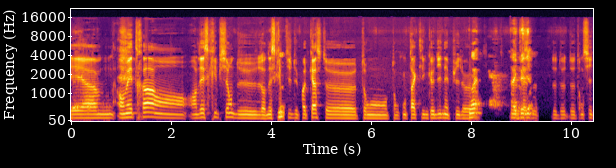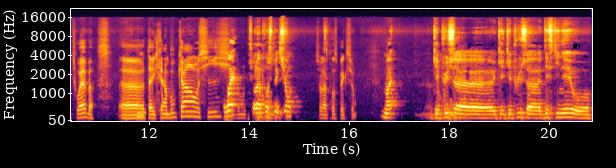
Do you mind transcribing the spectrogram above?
Et euh, on mettra en, en, description du dans descriptif du podcast ton, ton contact LinkedIn et puis le. Ouais, avec plaisir de, ton site web. Euh, mm. Tu as écrit un bouquin aussi Ouais, sur la prospection. Sur la prospection. Ouais. Qui est plus, euh, qui, est, plus euh, destiné aux,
